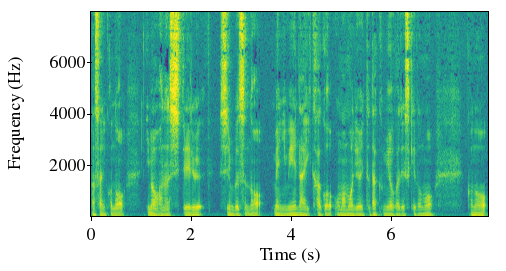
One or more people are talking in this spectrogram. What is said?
まさにこの今お話ししている神仏の目に見えない加護お守りをいただく明賀ですけどもこの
